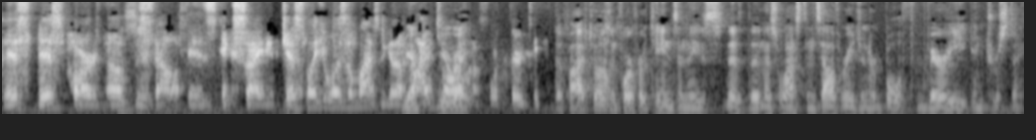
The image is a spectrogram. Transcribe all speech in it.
this this part of the South is exciting, just yeah. like it was in last. We got a yeah, five twelve right. and a four thirteen. The five twelves and four thirteens in these in this West and South region are both very interesting.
